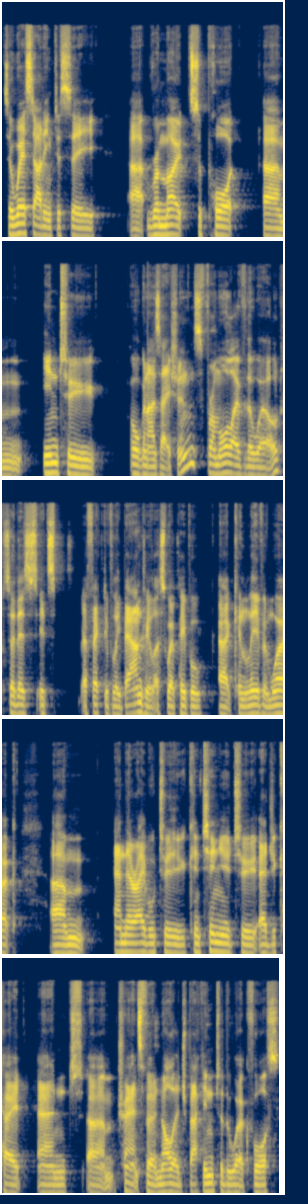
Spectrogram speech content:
So we're starting to see uh, remote support um, into organizations from all over the world. So there's it's effectively boundaryless where people uh, can live and work. Um, and they're able to continue to educate and um, transfer knowledge back into the workforce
